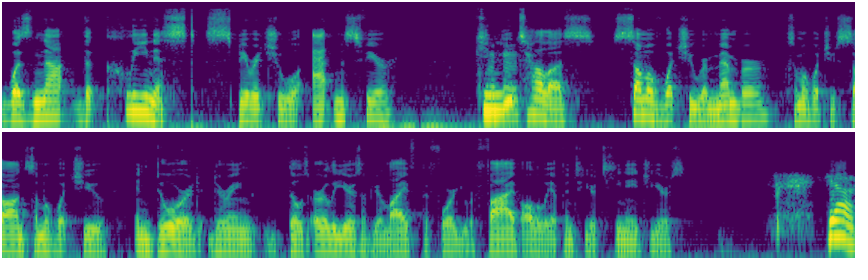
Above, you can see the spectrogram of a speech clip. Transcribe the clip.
was not the cleanest spiritual atmosphere. Can mm-hmm. you tell us some of what you remember, some of what you saw, and some of what you endured during those early years of your life before you were five, all the way up into your teenage years? Yes,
